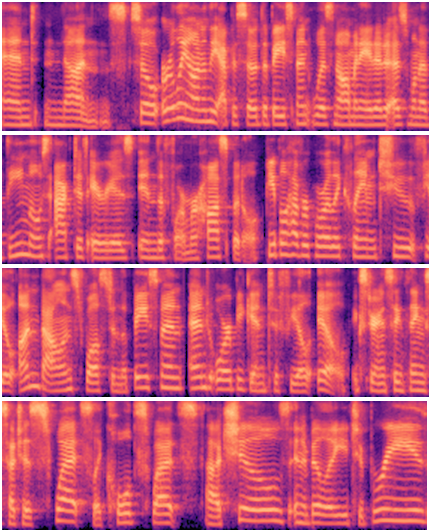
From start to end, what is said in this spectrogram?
and nuns. So early on in the episode, the basement was nominated as one of the most active areas in the former hospital. People have reportedly claimed to feel unbalanced whilst in the basement and or begin to feel ill, experiencing things such as sweats, like cold sweats, uh, chills, inability to breathe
